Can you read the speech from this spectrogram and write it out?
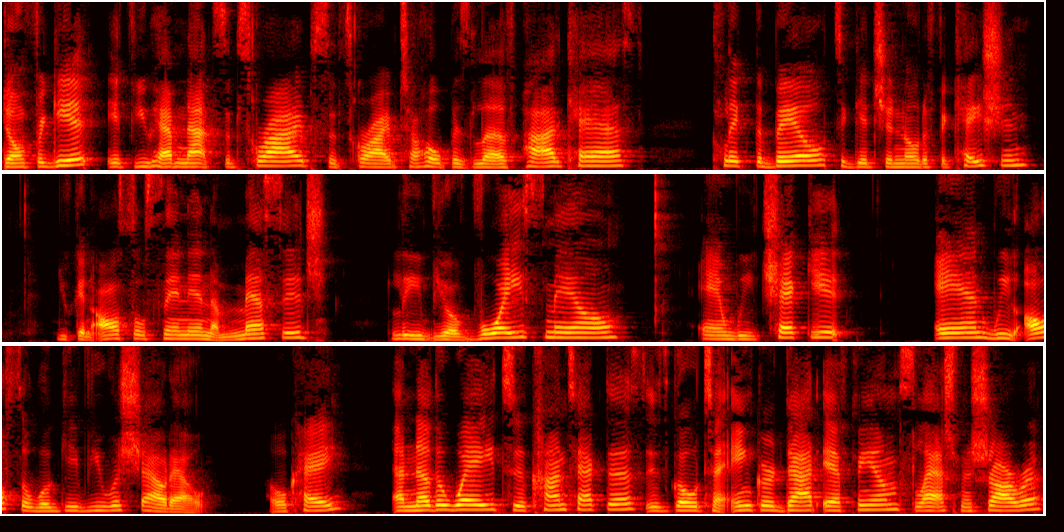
Don't forget, if you have not subscribed, subscribe to Hope is Love podcast. Click the bell to get your notification. You can also send in a message, leave your voicemail, and we check it. And we also will give you a shout out. Okay. Another way to contact us is go to anchor.fm slash Mashyra,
